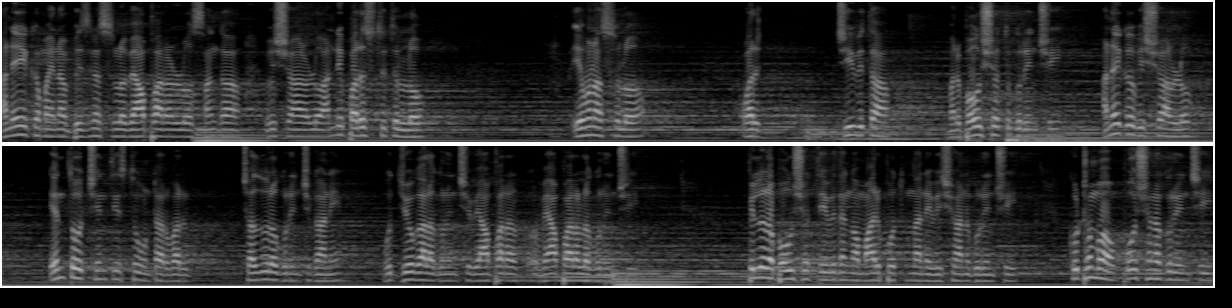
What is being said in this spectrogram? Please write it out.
అనేకమైన బిజినెస్లో వ్యాపారాల్లో సంఘ విషయాలలో అన్ని పరిస్థితుల్లో యవనస్సులో వారి జీవిత మరి భవిష్యత్తు గురించి అనేక విషయాల్లో ఎంతో చింతిస్తూ ఉంటారు వారి. చదువుల గురించి కానీ ఉద్యోగాల గురించి వ్యాపార వ్యాపారాల గురించి పిల్లల భవిష్యత్తు ఏ విధంగా మారిపోతుందనే విషయాన్ని గురించి కుటుంబ పోషణ గురించి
